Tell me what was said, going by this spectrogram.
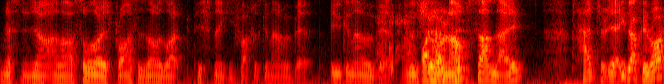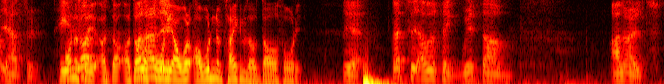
messaging you, and I saw those prices. I was like, "This sneaky fucker's gonna have a bet. He's gonna have a bet." And then sure enough, to. Sunday had to. Yeah, exactly right. You had to. He's honestly, got- a, do- a dollar I forty, that- I, would, I wouldn't have taken a dollar forty. yeah, that's the other thing with um. I know it's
